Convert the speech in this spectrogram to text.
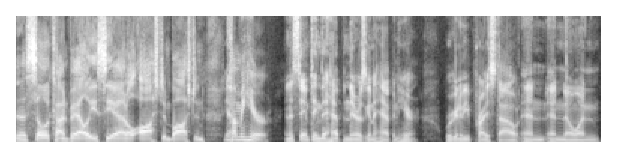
uh, Silicon Valley, Seattle, Austin, Boston, coming here. And the same thing that happened there is going to happen here. We're going to be priced out, and and no one,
